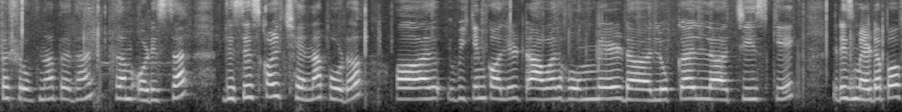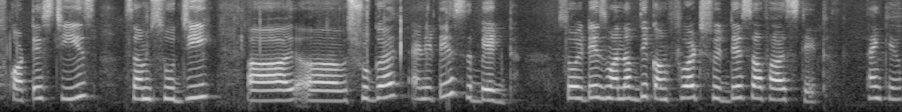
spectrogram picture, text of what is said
Dr. Shobhna Pradhan from Odisha. This is called Chhena Poda, or uh, we can call it our homemade uh, local uh, cheesecake. It is made up of cottage cheese, some suji, uh, uh sugar and it is baked. So it is one of the comfort sweet dishes of our state. Thank you.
